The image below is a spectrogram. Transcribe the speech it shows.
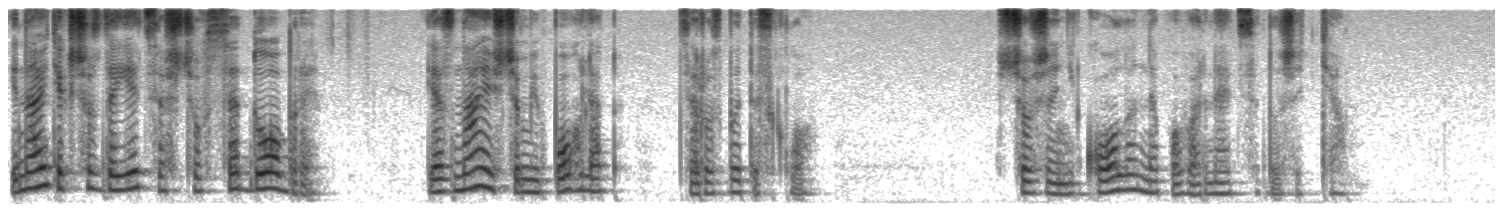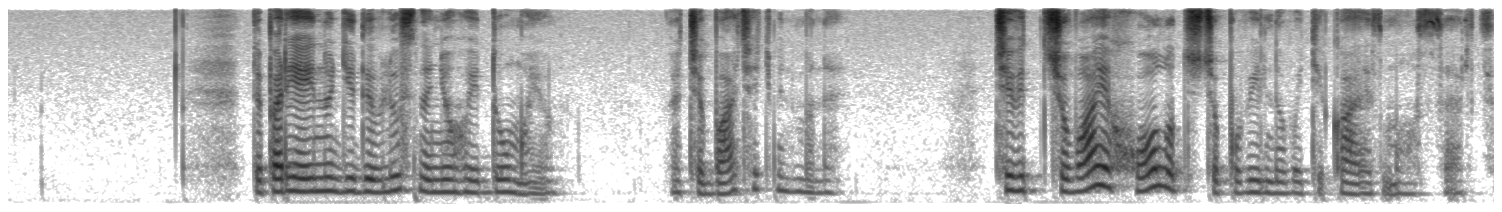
І навіть якщо здається, що все добре, я знаю, що мій погляд це розбите скло, що вже ніколи не повернеться до життя. Тепер я іноді дивлюсь на нього і думаю, а чи бачить він мене? Чи відчуває холод, що повільно витікає з мого серця?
